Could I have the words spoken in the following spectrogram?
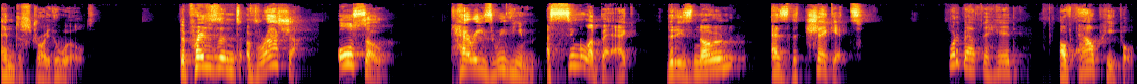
and destroy the world. The President of Russia also carries with him a similar bag that is known as the Cheget. What about the head of our people?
